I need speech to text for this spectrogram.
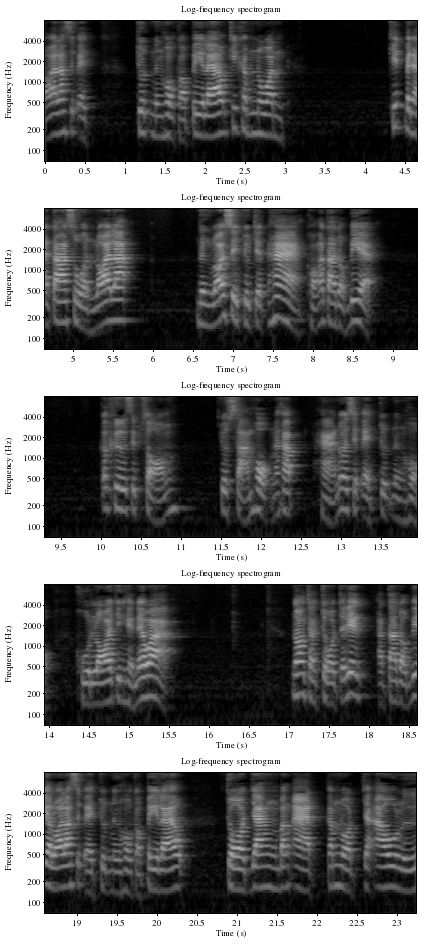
ร้อยละ 11.16 ต่อปีแล้ว คิดคำนวณ คิดเป็นอัตราส่วนร้อยละ 110.75 ของอัตราดอกเบี้ย ก็คือ 12.36 นะครับ หารด้วย 11.16 คูณร้อยจึงเห็นได้ว่า นอกจากโจทย์จะเรียกอัตราดอกเบี้ยร้อยละ 11.16 ต่อปีแล้ว โจทย์ยังบังอาจกำหนดจะเอาหรือ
